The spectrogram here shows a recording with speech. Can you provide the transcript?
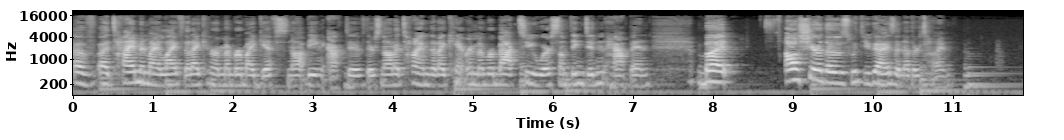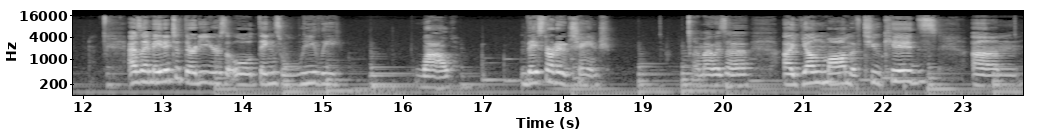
of a time in my life that I can remember my gifts not being active. There's not a time that I can't remember back to where something didn't happen. But I'll share those with you guys another time. As I made it to 30 years old, things really, wow, they started to change. Um, I was a, a young mom of two kids. Um,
